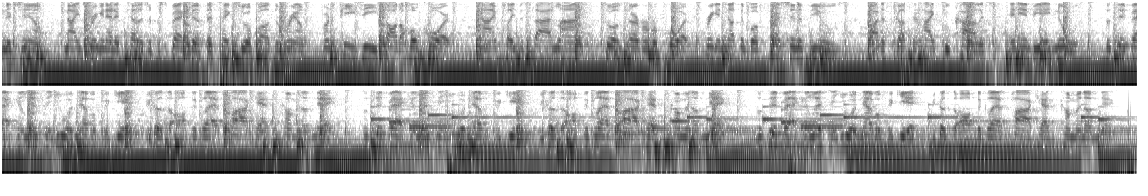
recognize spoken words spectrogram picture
In the gym. Nice bringing that intelligent perspective that takes you above the rim. From the PG, saw the whole court. He plays the sideline to observe and report. Bringing nothing but fresh interviews while discussing high school, college, and NBA news. So sit back and listen, you will never forget. Because the Off the Glass podcast is coming up next. So sit back and listen, you will never forget. Because the Off the Glass podcast is coming up next. So sit back and listen, you will never forget. Because the Off the Glass podcast is coming up next.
